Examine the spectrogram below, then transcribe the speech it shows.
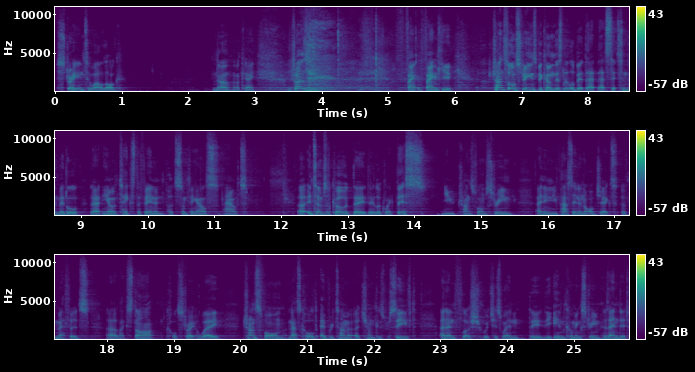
straight into our log. No? OK. Trans thank, thank you. Transform streams become this little bit that, that sits in the middle that you know, takes stuff in and puts something else out. Uh, in terms of code, they, they look like this, new transform stream, and then you pass in an object of methods uh, like start, called straight away, transform, and that's called every time a, a, chunk is received, and then flush, which is when the, the incoming stream has ended.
